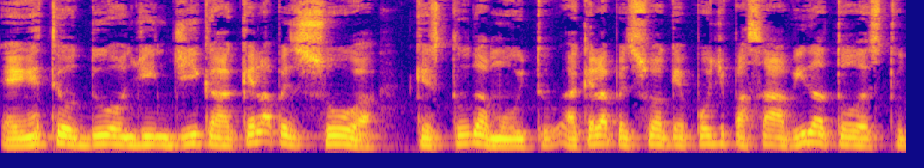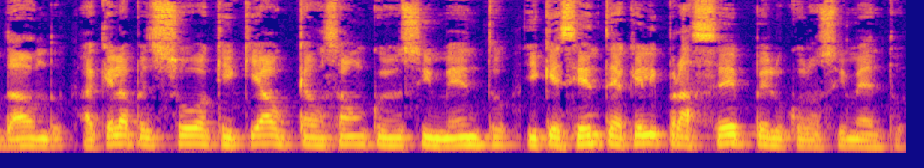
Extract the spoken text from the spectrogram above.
em este Odu, onde indica aquela pessoa que estuda muito, aquela pessoa que pode passar a vida toda estudando, aquela pessoa que quer alcançar um conhecimento e que sente aquele prazer pelo conhecimento.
